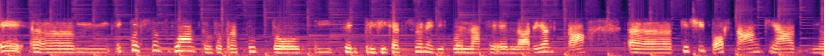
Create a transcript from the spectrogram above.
e, ehm, e, questo sguardo soprattutto di semplificazione di quella che è la realtà eh, che ci porta anche a uh,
